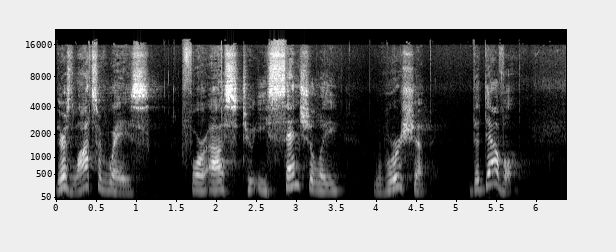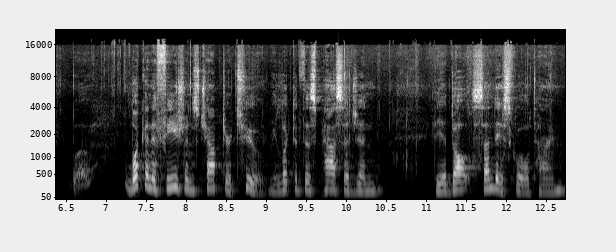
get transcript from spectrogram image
there's lots of ways for us to essentially worship the devil. Look in Ephesians chapter 2. We looked at this passage in the adult Sunday school time.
